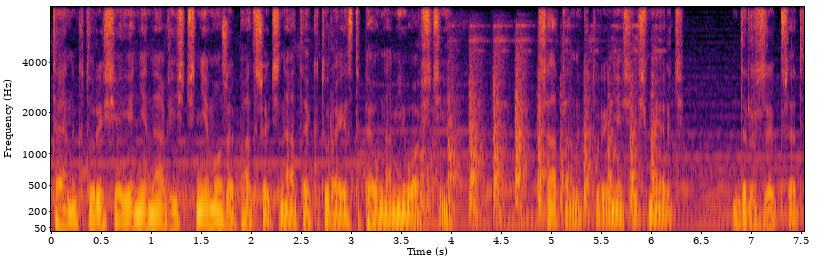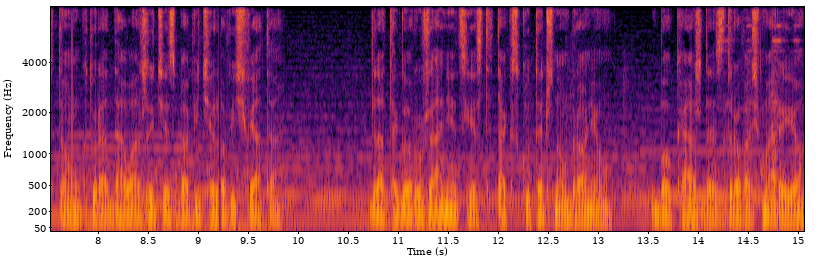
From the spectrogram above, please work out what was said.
Ten, który sieje nienawiść, nie może patrzeć na tę, która jest pełna miłości. Szatan, który niesie śmierć, drży przed tą, która dała życie Zbawicielowi świata. Dlatego różaniec jest tak skuteczną bronią, bo każde zdrowaś Maryjo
